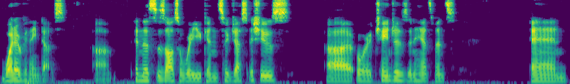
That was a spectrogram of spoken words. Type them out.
what everything does. Um, and this is also where you can suggest issues uh, or changes, enhancements, and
